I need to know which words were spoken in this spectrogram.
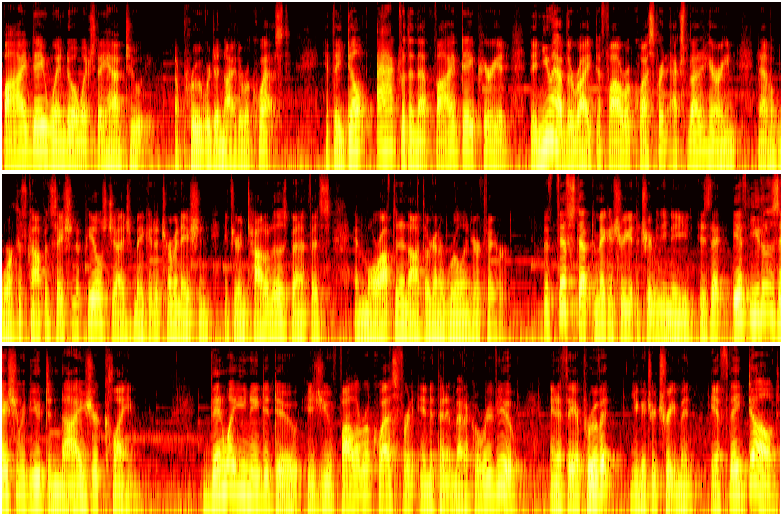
five day window in which they have to approve or deny the request. If they don't act within that five day period, then you have the right to file a request for an expedited hearing and have a workers' compensation appeals judge make a determination if you're entitled to those benefits, and more often than not, they're going to rule in your favor. The fifth step to making sure you get the treatment you need is that if the utilization review denies your claim, then what you need to do is you file a request for an independent medical review. And if they approve it, you get your treatment. If they don't,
